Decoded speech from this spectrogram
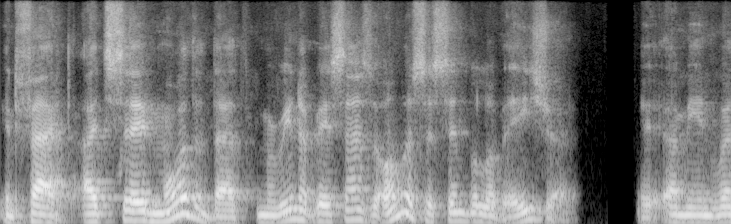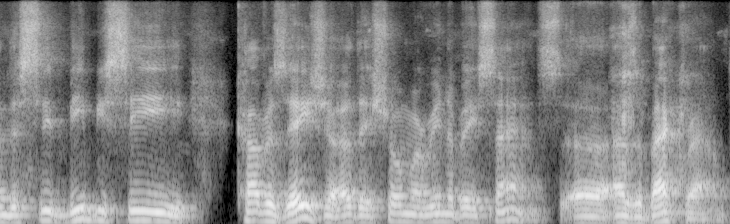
In fact i'd say more than that marina bay sands is almost a symbol of asia. I mean when the bbc covers Asia, they show Marina Bay Sands uh, as a background.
